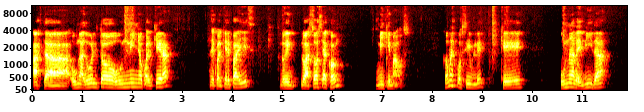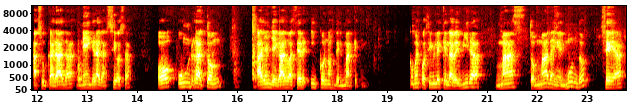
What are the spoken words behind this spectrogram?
hasta un adulto o un niño cualquiera de cualquier país lo, lo, asocia con Mickey Mouse. ¿Cómo es posible que una bebida azucarada, negra, gaseosa o un ratón hayan llegado a ser iconos del marketing? ¿Cómo es posible que la bebida más tomada en el mundo sea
